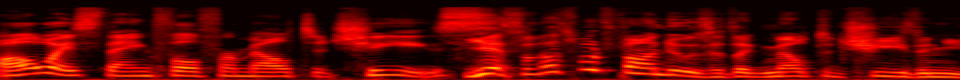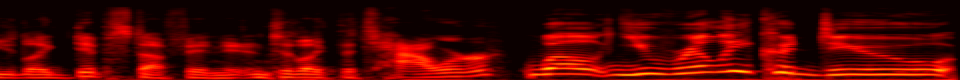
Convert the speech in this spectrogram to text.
Always thankful for melted cheese. Yeah, so that's what fondue is. It's like melted cheese and you like dip stuff in it into like the tower. Well, you really could do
